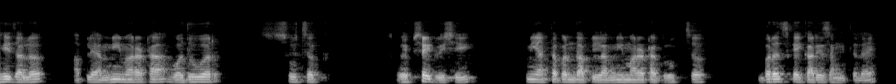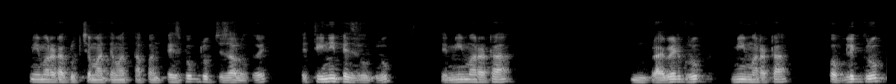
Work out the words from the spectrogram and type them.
हे झालं आपल्या मी मराठा वधूवर सूचक वेबसाईट विषयी. मी आतापर्यंत आपल्याला मी मराठा ग्रुपचं बरंच काही कार्य सांगितलेलं आहे. मी मराठा ग्रुपच्या माध्यमातून आपण फेसबुक ग्रुपचे चालू होतोय ते तिन्ही फेसबुक ग्रुप ते Mi Maratha private group Mi Maratha public group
